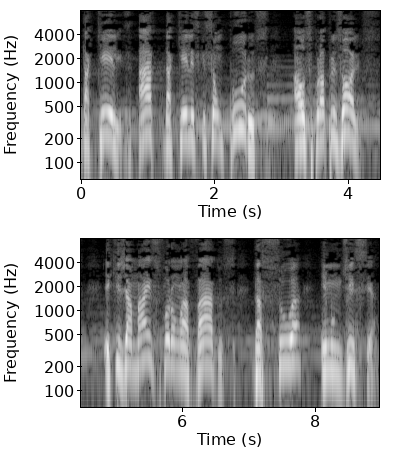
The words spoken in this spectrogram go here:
daqueles, há daqueles que são puros aos próprios olhos e que jamais foram lavados da sua imundícia.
